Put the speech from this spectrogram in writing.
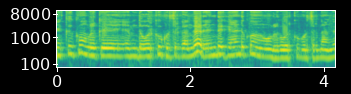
நெக்குக்கும் உங்களுக்கு இந்த ஒர்க்கு கொடுத்துருக்காங்க. ரெண்டு ஹேண்டுக்கும் உங்களுக்கு ஒர்க்கு கொடுத்துருந்தாங்க.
